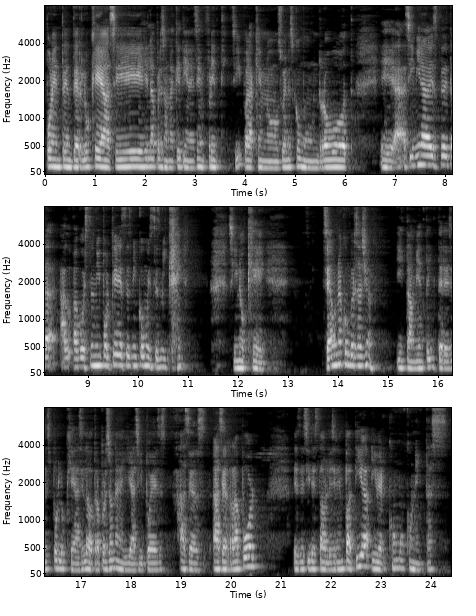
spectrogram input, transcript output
por entender lo que hace la persona que tienes enfrente, ¿sí? Para que no suenes como un robot. Eh, así, mira, este, hago, este es mi por qué, este es mi cómo, este es mi qué. Sino que sea una conversación y también te intereses por lo que hace la otra persona y así puedes hacer, hacer rapport, es decir, establecer empatía y ver cómo conectas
